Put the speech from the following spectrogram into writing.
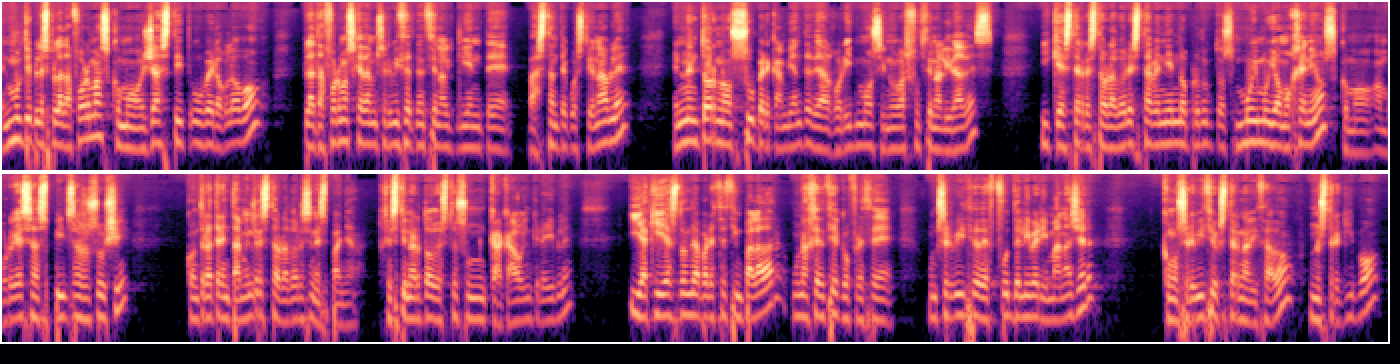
en múltiples plataformas como Just Eat, Uber o Globo, plataformas que dan un servicio de atención al cliente bastante cuestionable, en un entorno súper cambiante de algoritmos y nuevas funcionalidades, y que este restaurador está vendiendo productos muy, muy homogéneos, como hamburguesas, pizzas o sushi, contra 30.000 restauradores en España. Gestionar todo esto es un cacao increíble. Y aquí es donde aparece Zimpaladar, una agencia que ofrece un servicio de Food Delivery Manager como servicio externalizado. Nuestro equipo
